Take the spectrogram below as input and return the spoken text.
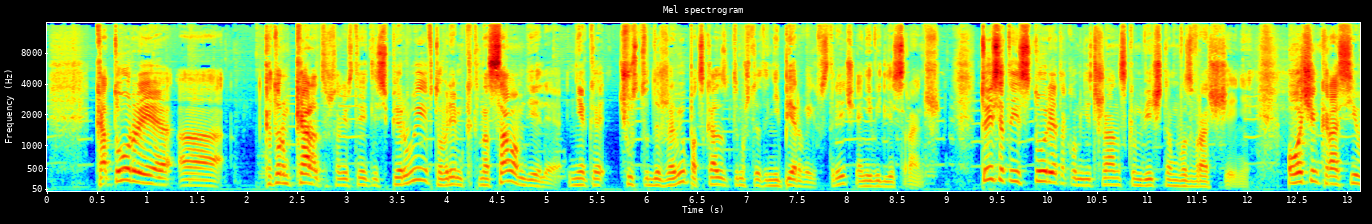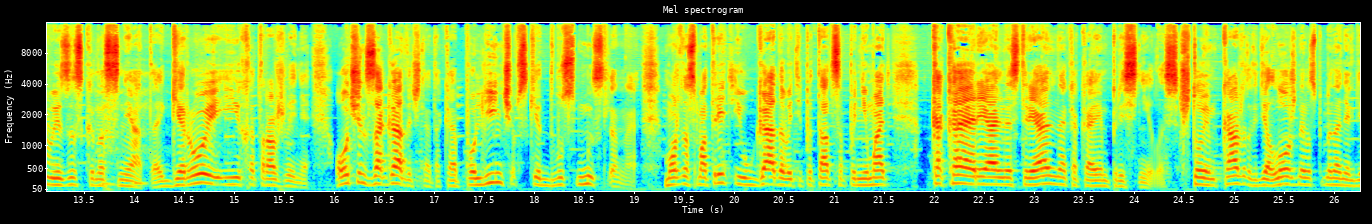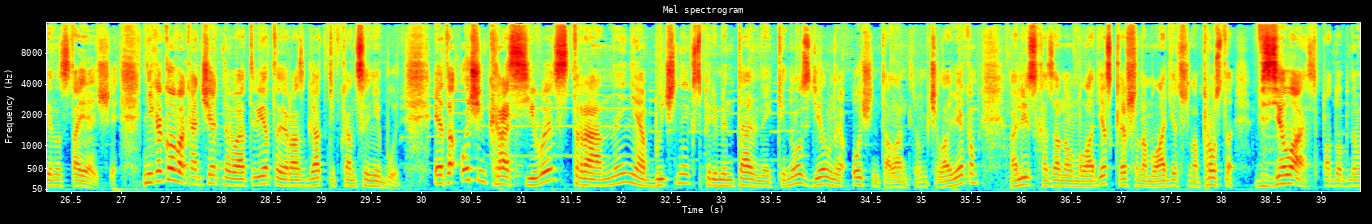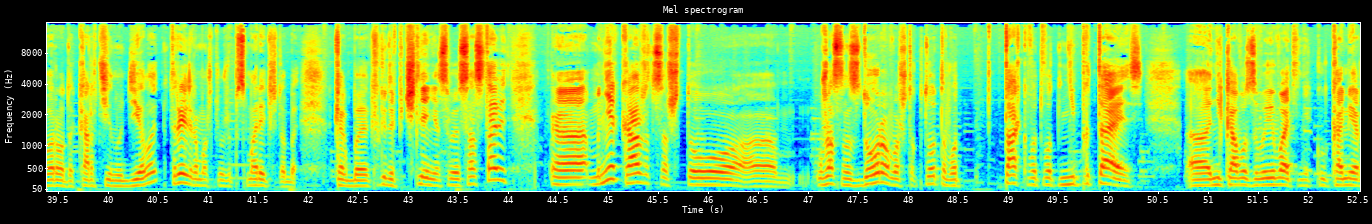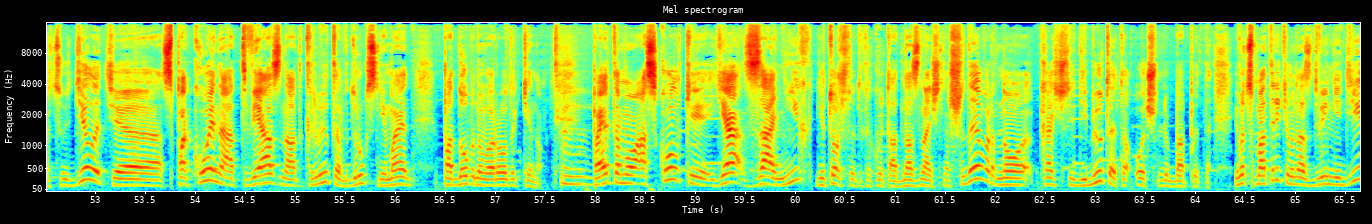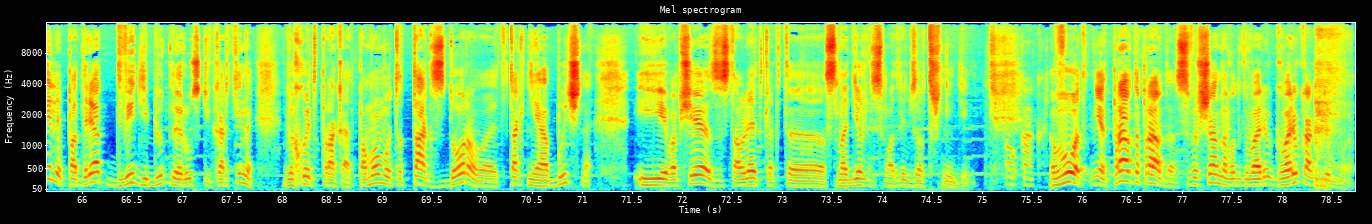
которые, а, которым кажется, что они встретились впервые, в то время как на самом деле некое чувство дежавю подсказывает им, что это не первая их встреча, они виделись раньше. То есть это история о таком ницшанском вечном возвращении. Очень красиво, изысканно снятая. Герои и их отражение. Очень загадочная такая, по-линчевски двусмысленная. Можно смотреть и угадывать, и пытаться понимать, какая реальность реальная, какая им приснилась. Что им кажется, где ложные воспоминания, где настоящие. Никакого окончательного ответа и разгадки в конце не будет. Это очень красивое, странное, необычное, экспериментальное кино, сделанное очень талантливым человеком. Алиса Хазанова молодец. Конечно, она молодец, что она просто взялась подобного рода картину делать. Трейлер можете уже посмотреть, чтобы как бы какое-то впечатление свое составить. Э, Мне кажется, что э, ужасно здорово, что кто-то вот так вот, вот не пытаясь э, никого завоевать и никакую коммерцию делать, э, спокойно, отвязно, открыто вдруг снимает подобного рода кино. Мгм. Поэтому «Осколки» я за них. Не то, что это какой-то однозначно шедевр, но в качестве дебюта это очень любопытно. И вот смотрите, у нас две недели подряд две дебютные русские картины выходят в прокат. По-моему, это так здорово, это так необычно. И вообще заставляет как-то с надеждой смотреть в завтрашний день. О как. Вот, нет, правда-правда, совершенно вот говорю, говорю как думаю.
